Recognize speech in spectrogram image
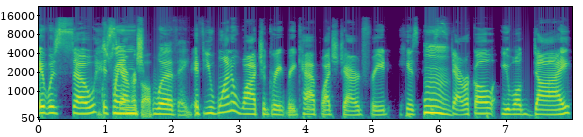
it was so hysterical. worthy. If you want to watch a great recap, watch Jared Freid. He is Mm. hysterical. You will die.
